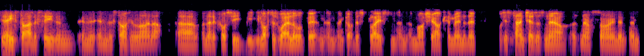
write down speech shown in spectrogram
you know, he started the season in the, in the starting lineup, uh, and then of course he, he lost his way a little bit and, and, got displaced, and, and, Martial came in, and then obviously Sanchez has now has now signed, and, and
